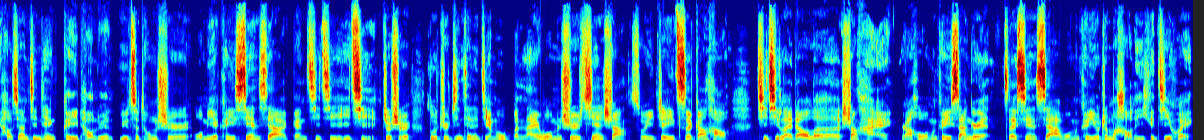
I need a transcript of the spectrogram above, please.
好像今天可以讨论。与此同时，我们也可以线下跟七七一起就是录制今天的节目。本来我们是线上，所以这一次刚好七七来到了上海，然后我们可以三个人。在线下，我们可以有这么好的一个机会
